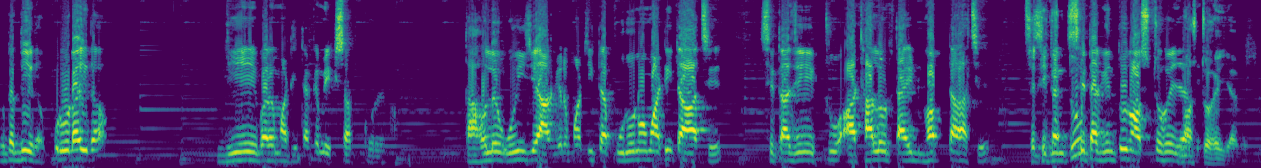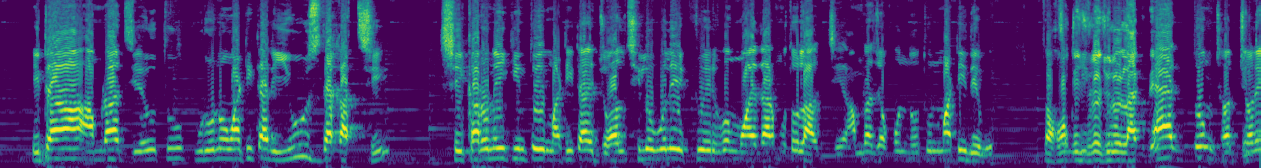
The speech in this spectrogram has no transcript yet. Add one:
ওটা দিয়ে দাও পুরোটাই দাও দিয়ে এবারে মাটিটাকে মিক্স আপ করে নাও। তাহলে ওই যে আগের মাটিটা পুরনো মাটিটা আছে সেটা যে একটু আঠালো টাইট ভাবটা আছে সেটা কিন্তু সেটা কিন্তু নষ্ট হয়ে যাবে। নষ্ট হয়ে যাবে। এটা আমরা যেহেতু পুরনো মাটিটার ইউজ দেখাচ্ছি সেই কারণেই কিন্তু এই মাটিটায় জল ছিল বলে একটু এরকম ময়দার মতো লাগছে। আমরা যখন নতুন মাটি দেব তখন ঝুলো ঝুলো লাগবে। একদম ঝরঝরে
